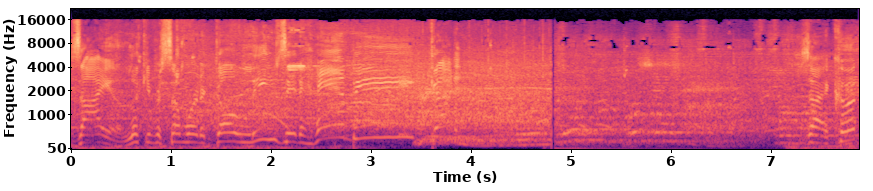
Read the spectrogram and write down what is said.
Zia looking for somewhere to go, leaves it, Hamby, got it. Zia Cooke,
